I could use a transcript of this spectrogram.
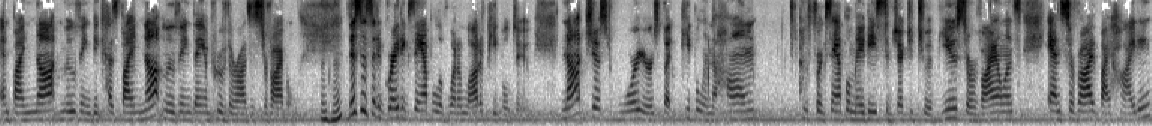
and by not moving, because by not moving, they improve their odds of survival. Mm-hmm. This is a great example of what a lot of people do. Not just warriors, but people in the home who, for example, may be subjected to abuse or violence and survive by hiding,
